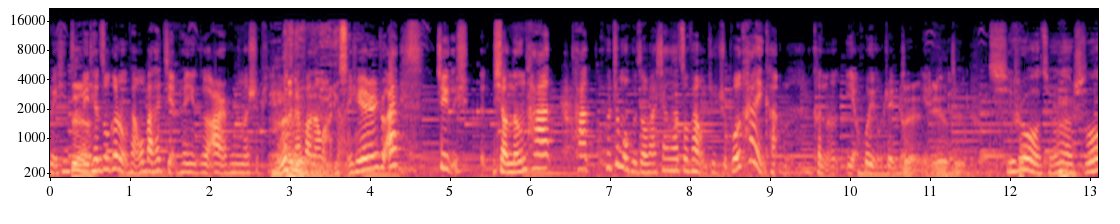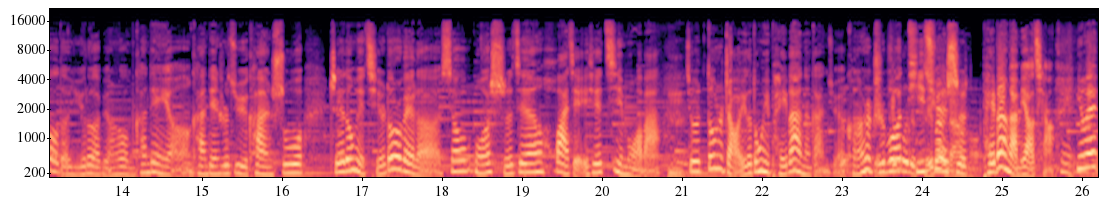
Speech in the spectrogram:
每星期、啊每天做各种饭，我把它剪成一个二十分钟的视频，嗯我把它放到网上。有些人说，哎，这个呃小能他他会这么会做饭，下次他做饭我去直播看一看，可能也会有这种。对，也也有这种。其实我觉得所有的娱乐，比方说我们看电影、看电视剧、看书这些东西，其实都是为了消磨时间、化解一些寂寞吧。嗯就是都是找一个东西陪伴的感觉。可能是直直播的确是陪伴感比较强对，因为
